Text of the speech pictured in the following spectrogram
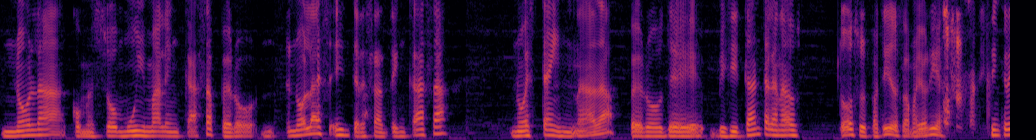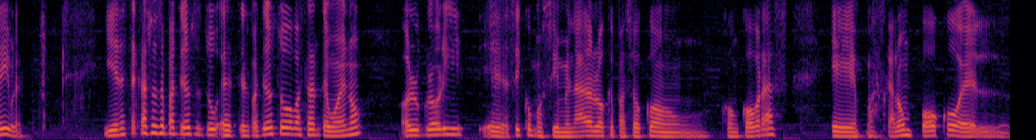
Nola comenzó muy mal en casa, pero Nola es interesante. En casa no está en nada, pero de visitante ha ganado todos sus partidos, la mayoría. Es increíble. Y en este caso ese partido el partido estuvo bastante bueno. All Glory, eh, así como similar a lo que pasó con, con Cobras, eh, mascaró un poco el,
